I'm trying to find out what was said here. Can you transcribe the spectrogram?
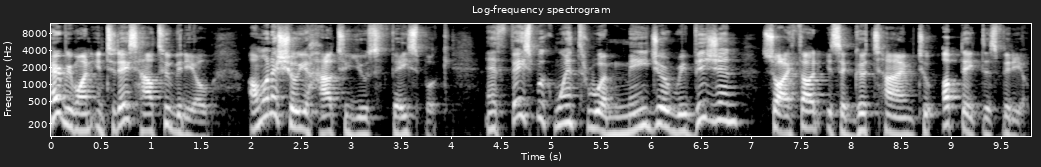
Hey everyone, in today's how-to video, I want to show you how to use Facebook. And Facebook went through a major revision, so I thought it's a good time to update this video.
